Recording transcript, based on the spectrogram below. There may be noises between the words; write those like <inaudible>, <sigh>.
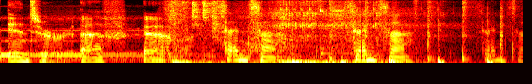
Enter FM. Sensor. Sensor. Sensor.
